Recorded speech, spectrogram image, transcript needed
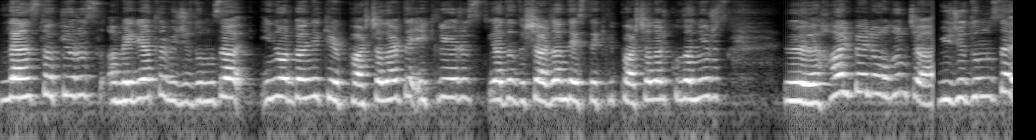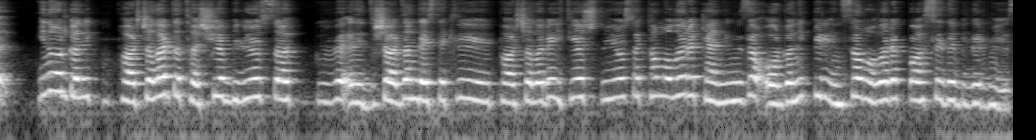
Lens takıyoruz, ameliyatla vücudumuza inorganik parçalar da ekliyoruz ya da dışarıdan destekli parçalar kullanıyoruz. Ee, hal böyle olunca vücudumuza inorganik parçalar da taşıyabiliyorsak ve dışarıdan destekli parçalara ihtiyaç duyuyorsak tam olarak kendimize organik bir insan olarak bahsedebilir miyiz?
